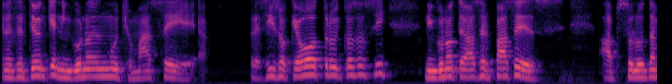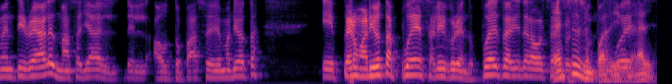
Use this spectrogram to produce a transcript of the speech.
en el sentido en que ninguno es mucho más eh, preciso que otro y cosas así. Ninguno te va a hacer pases absolutamente irreales, más allá del, del autopase de Mariota. Eh, pero Mariota puede salir corriendo, puede salir de la bolsa. Eso de es un pase puede, irreal.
